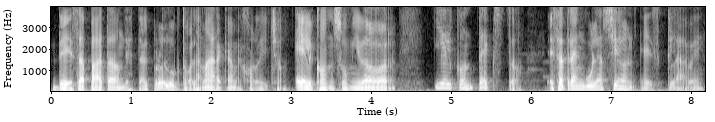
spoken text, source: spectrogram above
De esa pata donde está el producto o la marca, mejor dicho, el consumidor y el contexto. Esa triangulación es clave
